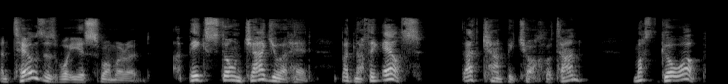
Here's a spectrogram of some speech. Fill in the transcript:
and tells us what he has swum around. A big stone jaguar head, but nothing else. That can't be Choclotan. Must go up.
